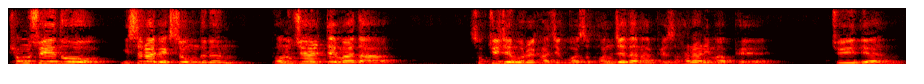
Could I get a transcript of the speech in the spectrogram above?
평소에도 이스라엘 백성들은 범죄할 때마다 속죄 제물을 가지고 와서 번제단 앞에서 하나님 앞에 죄에 대한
